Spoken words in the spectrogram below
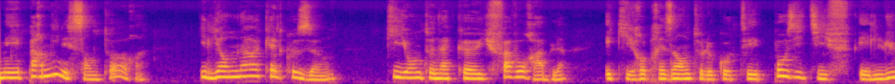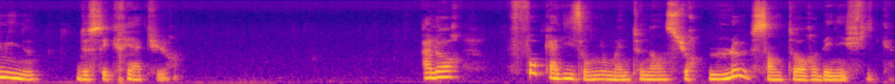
Mais parmi les centaures, il y en a quelques-uns qui ont un accueil favorable et qui représentent le côté positif et lumineux de ces créatures. Alors, focalisons-nous maintenant sur le centaure bénéfique,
